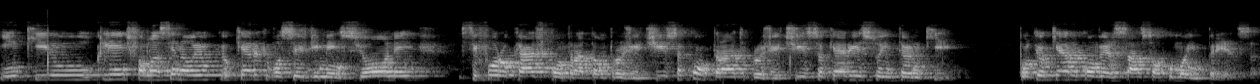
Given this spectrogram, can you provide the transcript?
em que o cliente falou assim: não, eu, eu quero que vocês dimensionem. Se for o caso de contratar um projetista, contrate projetista, eu quero isso em turnkey, porque eu quero conversar só com uma empresa.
